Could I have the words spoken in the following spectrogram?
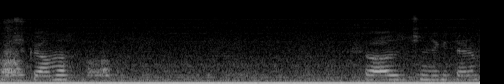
gözüküyor ama. Şu ağız içinde giderim.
